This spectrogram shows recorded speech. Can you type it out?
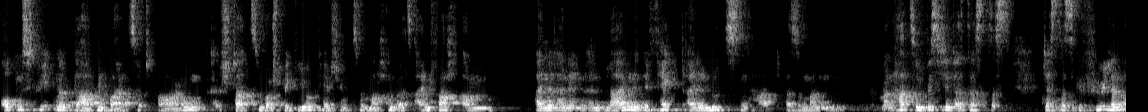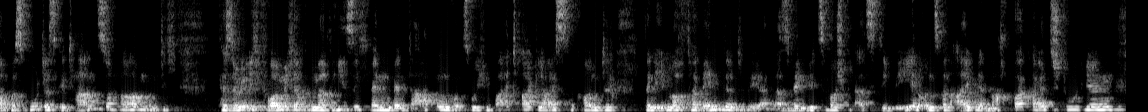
OpenStreetMap-Daten beizutragen, statt zum Beispiel Geocaching zu machen, weil es einfach ähm, einen, einen, einen bleibenden Effekt, einen Nutzen hat. Also man, man hat so ein bisschen das, das, das, das, das Gefühl, dann auch was Gutes getan zu haben. Und ich persönlich freue mich auch immer riesig, wenn, wenn Daten, wozu ich einen Beitrag leisten konnte, dann eben auch verwendet werden. Also wenn wir zum Beispiel als DB in unseren eigenen Machbarkeitsstudien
